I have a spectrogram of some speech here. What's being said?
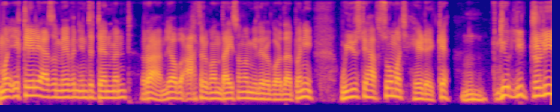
म एक्लैले एज अ मेभन इन्टरटेनमेन्ट र हामीले अब आथरगन दाईसँग मिलेर गर्दा पनि we use to have so much head क्या? त्यो लिटरली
